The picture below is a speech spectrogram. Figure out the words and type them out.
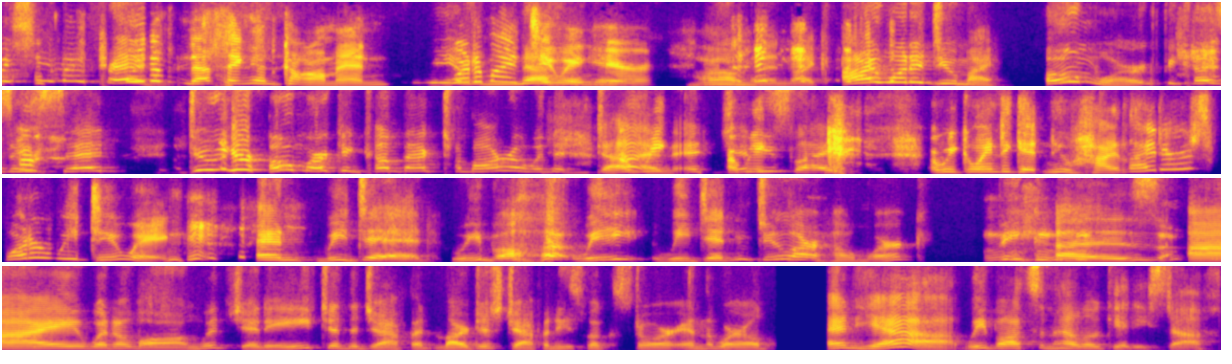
is she my friend? We have nothing in common. We what am I doing here? Common. Like I want to do my homework because they said do your homework and come back tomorrow with it done. We, and Jenny's we, like, Are we going to get new highlighters? What are we doing? and we did. We bought we we didn't do our homework mm-hmm. because I went along with Jenny to the Japan largest Japanese bookstore in the world and yeah, we bought some Hello Kitty stuff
